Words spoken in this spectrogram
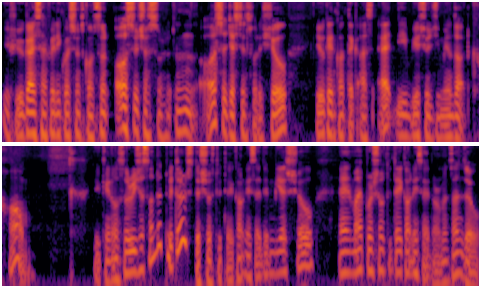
if you guys have any questions, concerns, or suggestions, mm, or suggestions for the show, you can contact us at thebshowgmail.com. You can also reach us on the Twitters. The show's Twitter account is at MBS Show, and my personal Twitter account is at Norman Sanzo.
